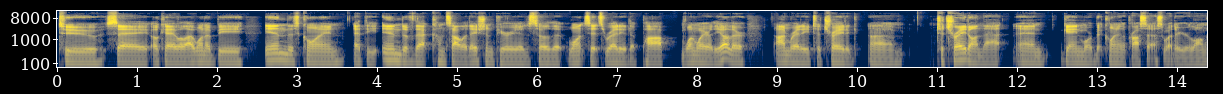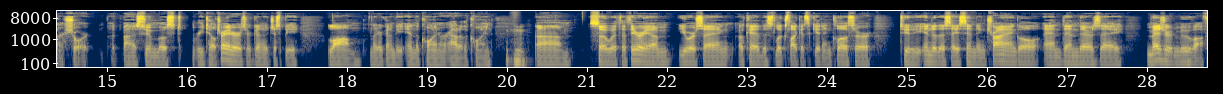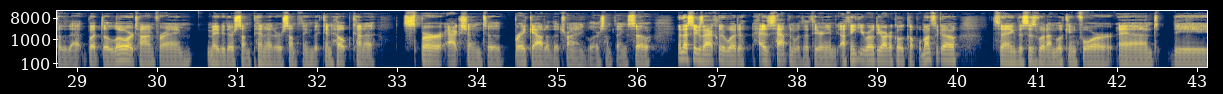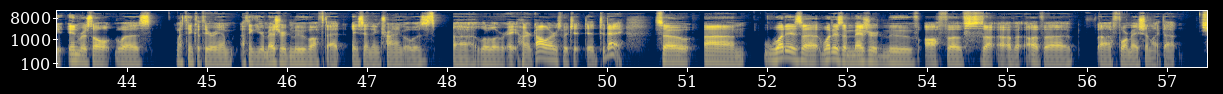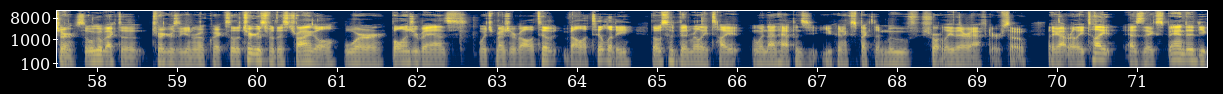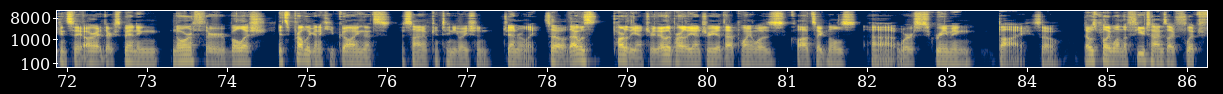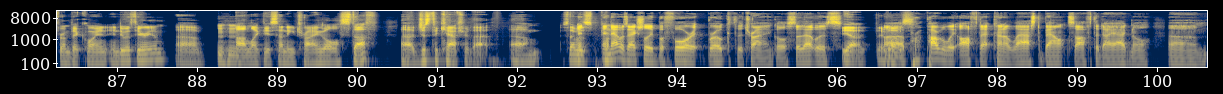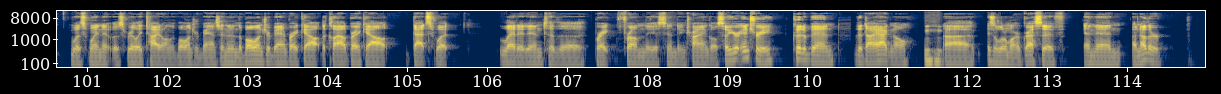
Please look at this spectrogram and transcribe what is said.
to say, okay, well, I want to be in this coin at the end of that consolidation period so that once it's ready to pop one way or the other, I'm ready to trade um, to trade on that and gain more Bitcoin in the process, whether you're long or short. But I assume most retail traders are going to just be long. They're going to be in the coin or out of the coin. Mm-hmm. Um, so with Ethereum, you were saying, okay, this looks like it's getting closer to the end of this ascending triangle, and then there's a measured move off of that. But the lower time frame, maybe there's some pennant or something that can help kind of spur action to break out of the triangle or something. So, and that's exactly what has happened with Ethereum. I think you wrote the article a couple months ago saying this is what I'm looking for, and the end result was I think Ethereum. I think your measured move off that ascending triangle was uh, a little over eight hundred dollars, which it did today. So, um, what is a what is a measured move off of of a, of a uh, formation like that? Sure. So we'll go back to triggers again real quick. So the triggers for this triangle were Bollinger Bands, which measure volatil- volatility. Those had been really tight. When that happens, you can expect a move shortly thereafter. So they got really tight. As they expanded, you can say, all right, they're expanding north or bullish. It's probably going to keep going. That's a sign of continuation generally. So that was part of the entry. The other part of the entry at that point was cloud signals uh, were screaming buy. So that was probably one of the few times I flipped from Bitcoin into Ethereum uh, mm-hmm. on like the ascending triangle stuff, uh, just to capture that. Um, so that was, and, and, that was actually before it broke the triangle. So that was, yeah, it uh, was pr- probably off that kind of last bounce off the diagonal. Um, was when it was really tight on the Bollinger Bands, and then the Bollinger Band breakout, the cloud breakout. That's what led it into the break from the ascending triangle. So your entry could have been the diagonal mm-hmm. uh, is a little more aggressive, and then another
